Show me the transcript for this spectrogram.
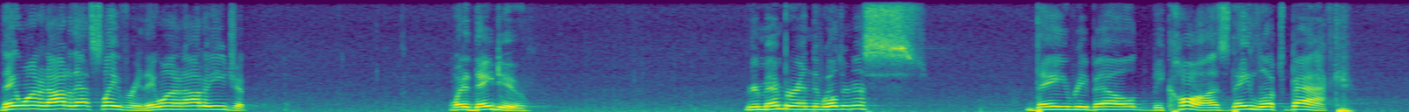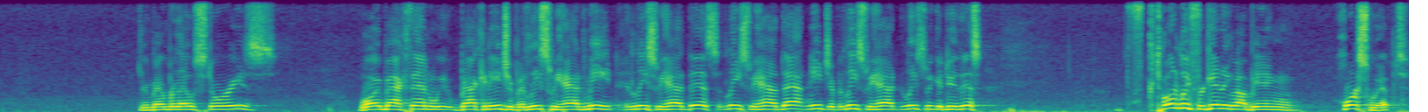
They wanted out of that slavery, they wanted out of Egypt. What did they do? Remember in the wilderness? They rebelled because they looked back. Do you remember those stories? Boy, back then, we, back in Egypt, at least we had meat. At least we had this. At least we had that in Egypt. At least we had. At least we could do this. Totally forgetting about being horsewhipped.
